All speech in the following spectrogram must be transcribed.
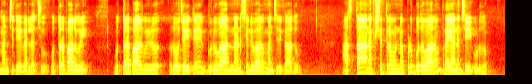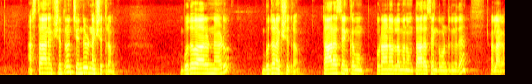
మంచిదే వెళ్ళొచ్చు. ఉత్తర పాల్గొని ఉత్తర పాల్గొని రోజు అయితే గురువారం నాడు శనివారం మంచిది కాదు. అస్థా నక్షత్రం ఉన్నప్పుడు బుధవారం ప్రయాణం చేయకూడదు. అస్థా నక్షత్రం చంద్రుడి నక్షత్రం. బుధవారం నాడు బుధ నక్షత్రం. తారశంఖము పురాణంలో మనం తారశంఖం ఉంటుంది కదా అలాగా.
